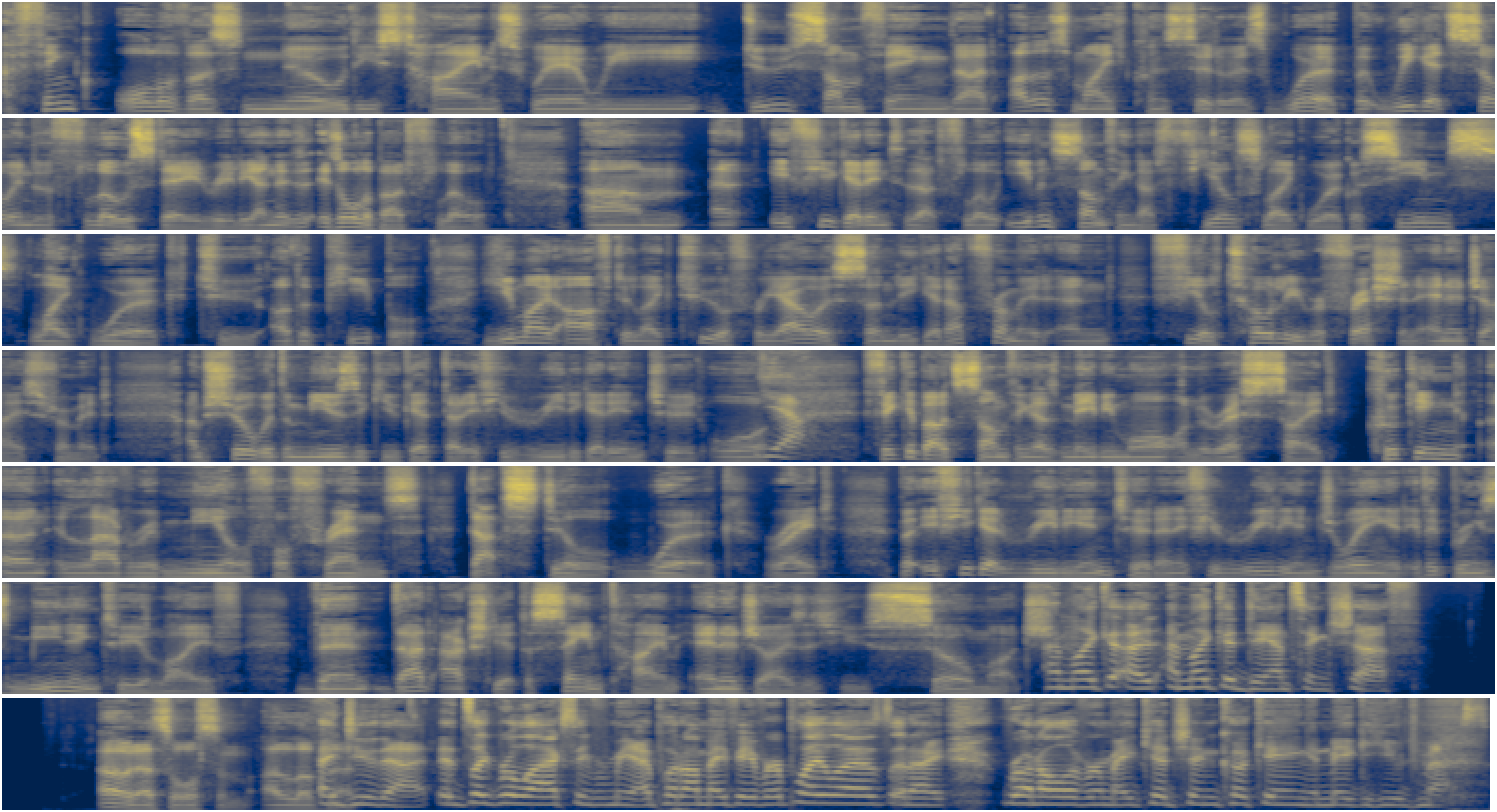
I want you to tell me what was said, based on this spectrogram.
I think all of us know these times where we do something that others might consider as work, but we get so into the flow state, really, and it's all about flow. Um, and if you get into that flow, even something that feels like work or seems like work to other people, you might, after like two or three hours, suddenly get up from it and feel totally refreshed and energized from it. I'm sure with the music, you get that if you really get into it. Or yeah. think about something that's maybe more on the rest side cooking an elaborate meal for friends, that's still work, right? But if you get really into it and if you're really enjoying it, if it brings meaning to your life, then that actually at the same time energizes you so much. I'm like a, I'm like a dancing chef. Oh, that's awesome. I love that. I do that. It's like relaxing for me. I put on my favorite playlist and I run all over my kitchen cooking and make a huge mess.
